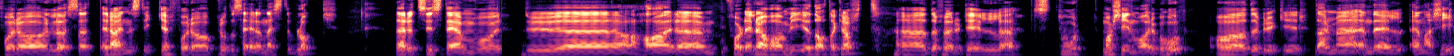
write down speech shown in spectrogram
for å løse et regnestykke for å produsere neste blokk. Det er et system hvor du eh, har eh, fordeler av å ha mye datakraft. Eh, det fører til eh, stort maskinvarebehov, og det bruker dermed en del energi.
